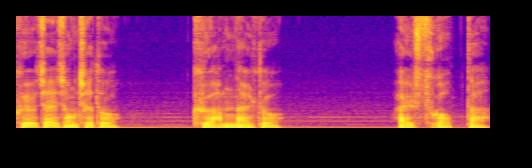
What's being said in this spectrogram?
그 여자의 정체도 그 앞날도 알 수가 없다.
